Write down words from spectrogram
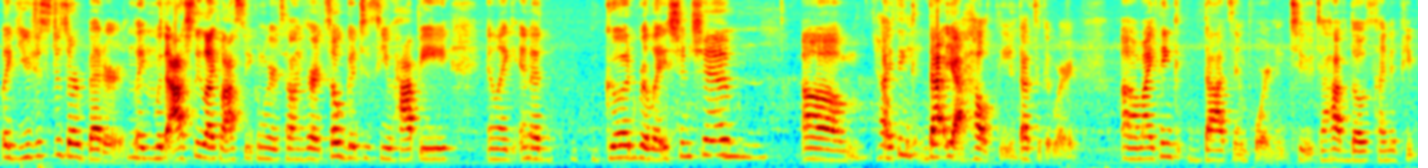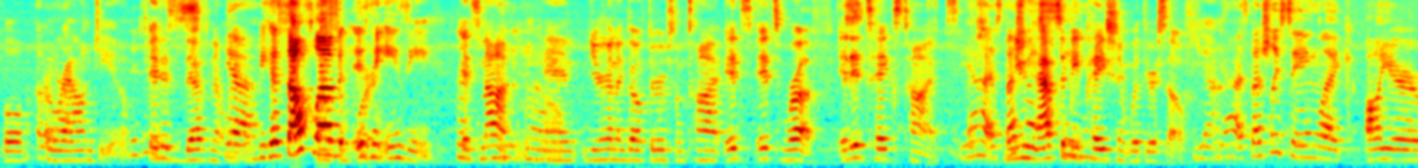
like you just deserve better. Like mm-hmm. with Ashley, like last week when we were telling her, it's so good to see you happy and like in a good relationship. Um, I think that yeah, healthy. That's a good word. Um, I think that's important too to have those kind of people Oh, yeah. around you it is definitely. Yeah. because self love isn't easy. It's not, No. and you're gonna go through some time. It's it's rough. It it takes time. Yeah, especially you have to be patient with yourself. Yeah. Yeah, especially seeing like all your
